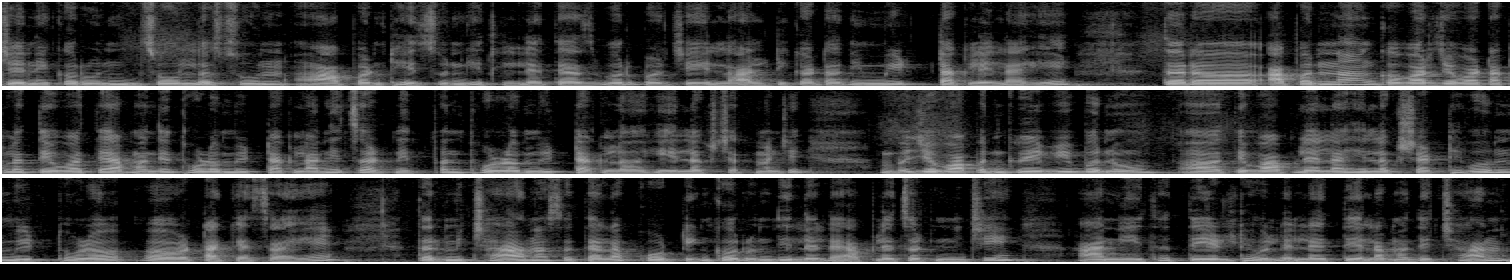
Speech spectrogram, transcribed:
जेणेकरून जो लसूण आपण ठेचून घेतलेला आहे त्याचबरोबर जे लाल तिखट आणि मीठ टाकलेलं आहे तर आपण ना गवार जेव्हा टाकलं तेव्हा त्यामध्ये थोडं मीठ टाकलं आणि चटणीत पण थोडं मीठ टाकलं हे लक्षात. म्हणजे जेव्हा आपण ग्रेव्ही बनवू तेव्हा आपल्याला हे लक्षात ठेवून मीठ थोडं टाकायचं आहे. तर मी छान असं त्याला कोटिंग करून दिलेलं आहे आपल्या चटणीची आणि इथं तेल ठेवलेलं आहे. तेलामध्ये छान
